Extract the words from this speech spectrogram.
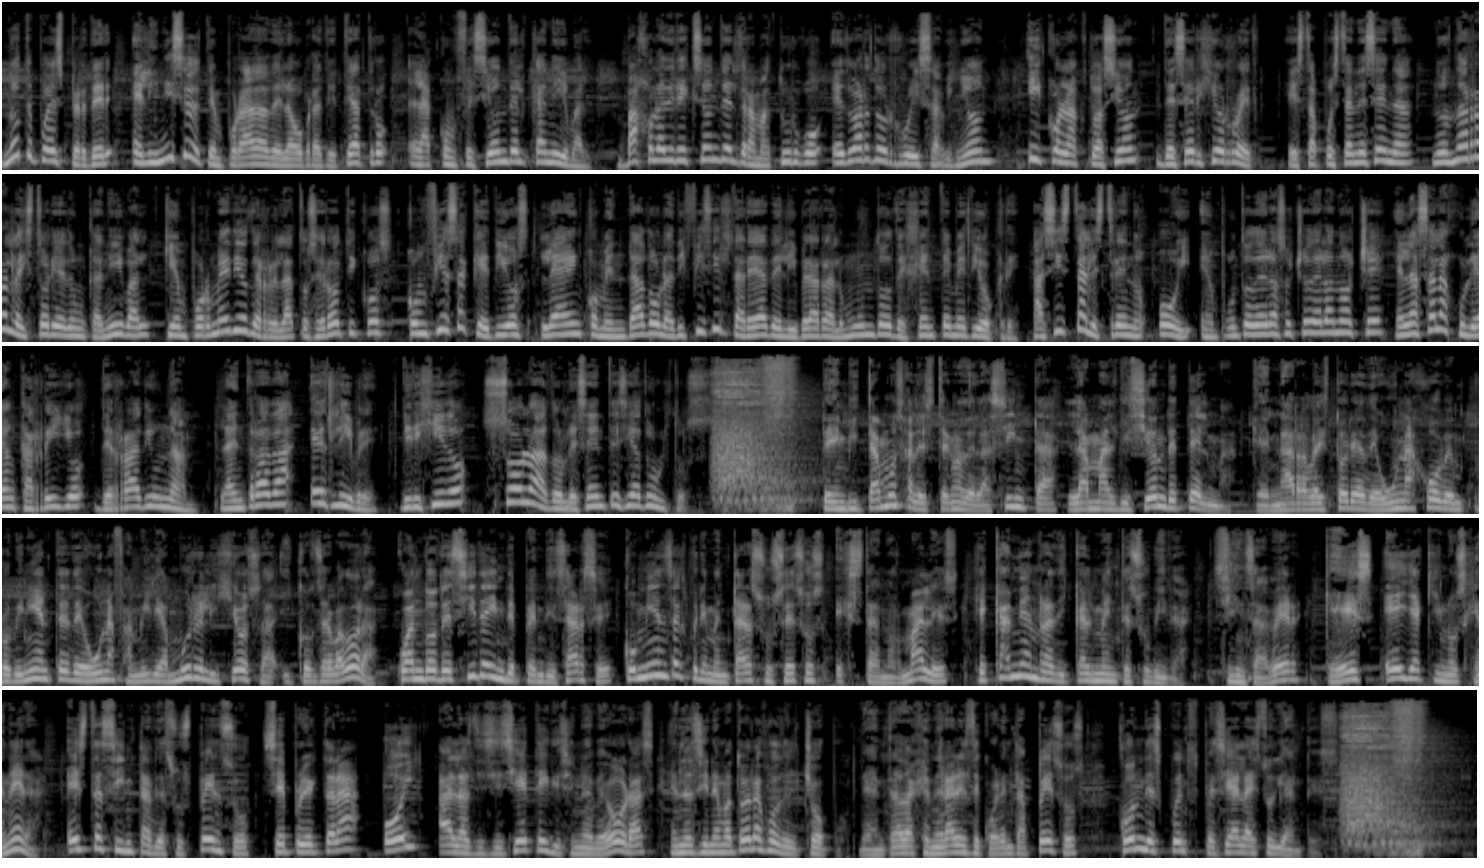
No te puedes perder el inicio de temporada de la obra de teatro La Confesión del Caníbal, bajo la dirección del dramaturgo Eduardo Ruiz Aviñón y con la actuación de Sergio Rued. Esta puesta en escena nos narra la historia de un caníbal quien por medio de relatos eróticos confiesa que Dios le ha encomendado la difícil tarea de librar al mundo de gente mediocre. Asista al estreno hoy en punto de las 8 de la noche en la sala Julián Carrillo de Radio UNAM. La entrada es libre, dirigido solo a adolescentes y adultos. Te invitamos al estreno de la cinta La maldición de Telma, que narra la historia de una joven proveniente de una familia muy religiosa y conservadora. Cuando decide independizarse, comienza a experimentar sucesos extranormales que cambian radicalmente su vida, sin saber que es ella quien los genera. Esta cinta de suspenso se proyectará hoy a las 17 y 19 horas en el Cinematógrafo del Chopo. La entrada general es de 40 pesos con descuento especial a estudiantes.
